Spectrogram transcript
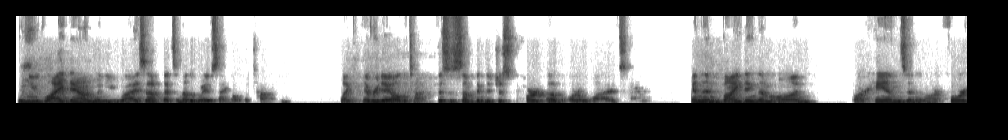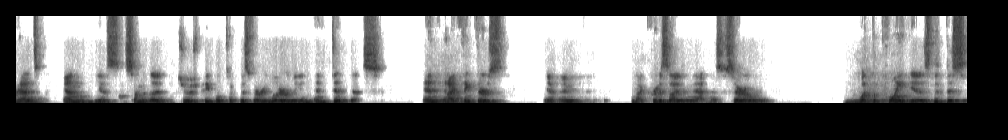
When you lie down, when you rise up, that's another way of saying all the time, like every day, all the time. This is something that's just part of our lives. And then binding them on our hands and in our foreheads. And you know, some of the Jewish people took this very literally and, and did this. And, and I think there's, you know, I'm not criticizing that necessarily. What the point is that this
